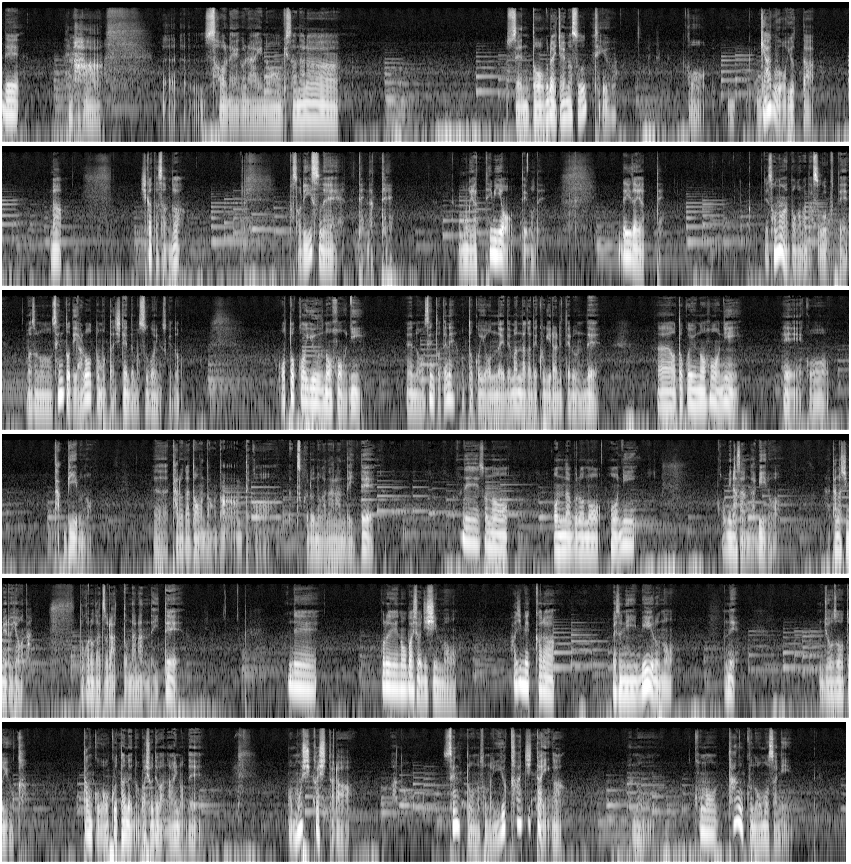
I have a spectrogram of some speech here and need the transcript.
で、まあ、それぐらいの大きさなら、戦闘ぐらいちゃいます？っていう、こう、ギャグを言ったら、四方さんが、それいいっすねってなって、もうやってみようっていうので、で、いざやって、で、その後がまたすごくて、まあその、銭湯でやろうと思った時点でもすごいんですけど、男湯の方に、あの、銭湯ってね、男湯女湯で真ん中で区切られてるんで、あ男湯の方に、えー、こう、ビールの、樽がドンドンドンってこう、作るのが並んでいて、で、その、女風呂の方に、こう皆さんがビールを楽しめるようなところがずらっと並んでいてでこれの場所自身も初めから別にビールのね醸造というかタンクを置くための場所ではないのでもしかしたらあの銭湯のその床自体があのこのタンクの重さに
